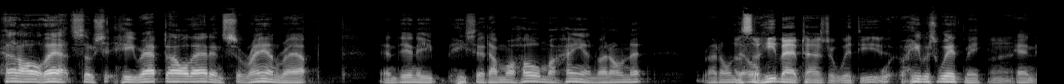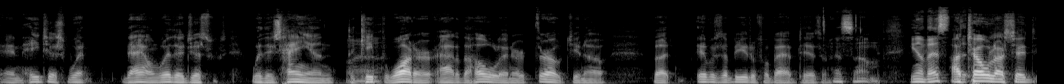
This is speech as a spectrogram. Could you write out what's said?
had all that. So she, he wrapped all that in Saran wrap, and then he he said, "I'm gonna hold my hand right on that, right on Oh, that." so he baptized her with you. he was with me, and and he just went down with her just with his hand to keep the water out of the hole in her throat, you know. But it was a beautiful baptism. That's something. You know, that's I the- told her, I said,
